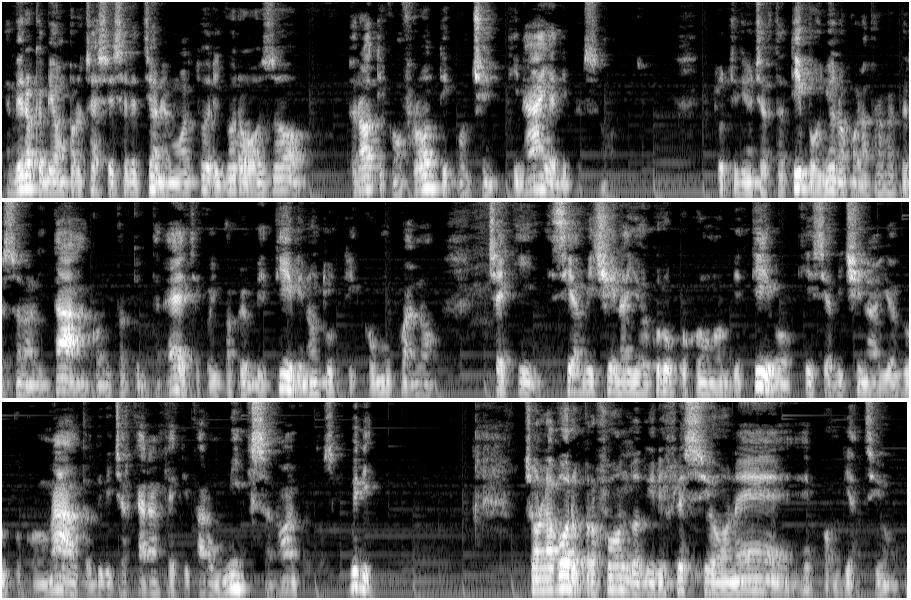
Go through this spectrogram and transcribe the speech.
è vero che abbiamo un processo di selezione molto rigoroso, però ti confronti con centinaia di persone, tutti di un certo tipo, ognuno con la propria personalità, con i propri interessi, con i propri obiettivi, non tutti comunque hanno, c'è chi si avvicina a your group con un obiettivo, chi si avvicina a your group con un altro, devi cercare anche di fare un mix, no? Quindi c'è un lavoro profondo di riflessione e poi di azione.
